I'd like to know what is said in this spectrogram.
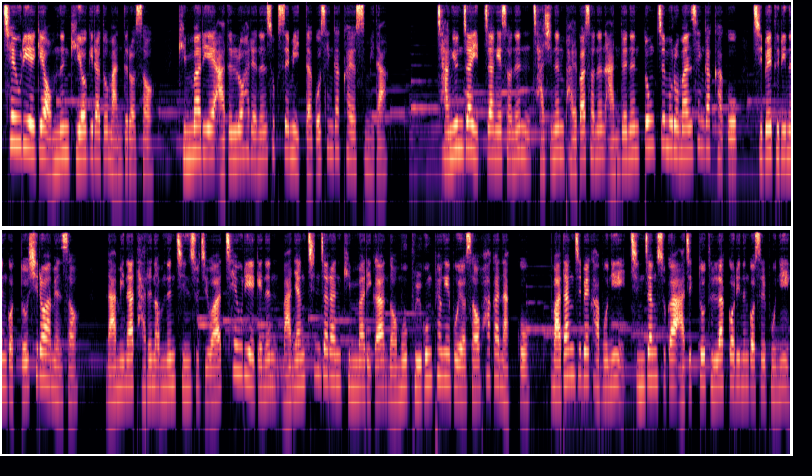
채우리에게 없는 기억이라도 만들어서 김마리의 아들로 하려는 속셈이 있다고 생각하였습니다. 장윤자 입장에서는 자신은 밟아서는 안 되는 똥쯤으로만 생각하고 집에 들이는 것도 싫어하면서 남이나 다른 없는 진수지와 채우리에게는 마냥 친절한 김마리가 너무 불공평해 보여서 화가 났고 마당 집에 가보니 진장수가 아직도 들락거리는 것을 보니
